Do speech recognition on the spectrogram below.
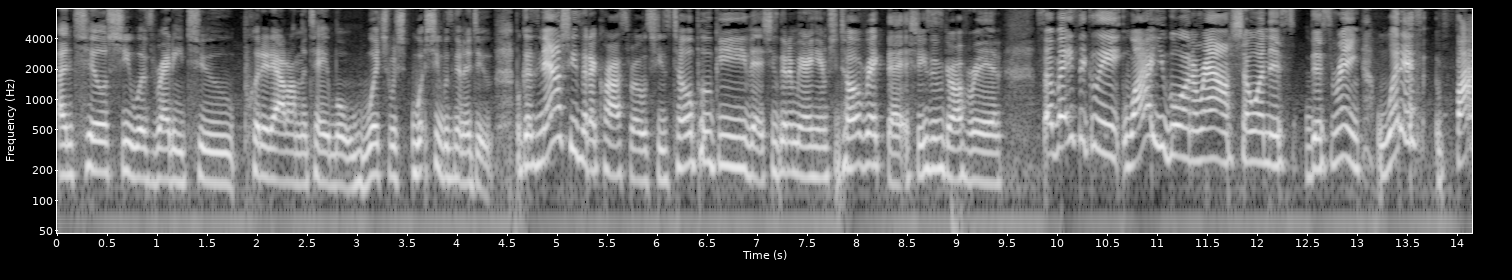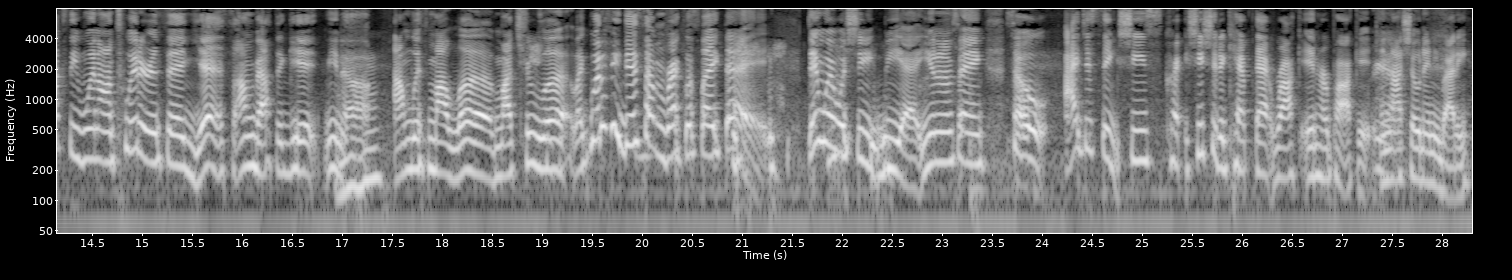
until she was ready to put it out on the table, which was what she was going to do. Because now she's at a crossroads. She's told Pookie that she's going to marry him. She told Rick that she's his girlfriend. So basically, why are you going around showing this this ring? What if Foxy went on Twitter and said, "Yes, I'm about to get, you know, mm-hmm. I'm with my love, my true love." Like, what if he did something reckless like that? then where would she mm-hmm. be at? You know what I'm saying? So I just think she's she should have kept that rock in her pocket and Yeah. not showed anybody.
